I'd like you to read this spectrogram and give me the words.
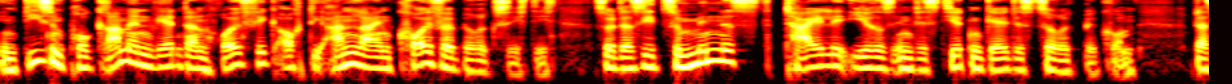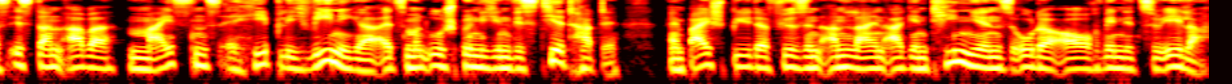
In diesen Programmen werden dann häufig auch die Anleihenkäufer berücksichtigt, so dass sie zumindest Teile ihres investierten Geldes zurückbekommen. Das ist dann aber meistens erheblich weniger, als man ursprünglich investiert hatte. Ein Beispiel dafür sind Anleihen Argentiniens oder auch Venezuela.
